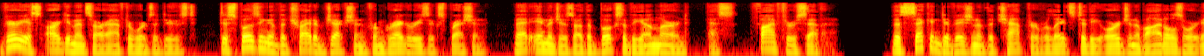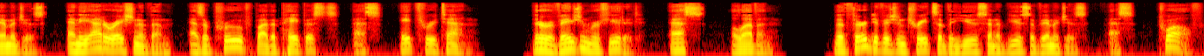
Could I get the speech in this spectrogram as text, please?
Various arguments are afterwards adduced, disposing of the trite objection from Gregory's expression, that images are the books of the unlearned, s. 5 through 7. The second division of the chapter relates to the origin of idols or images, and the adoration of them, as approved by the Papists, s. 8 through 10. Their evasion refuted, s. 11. The third division treats of the use and abuse of images, s. 12.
